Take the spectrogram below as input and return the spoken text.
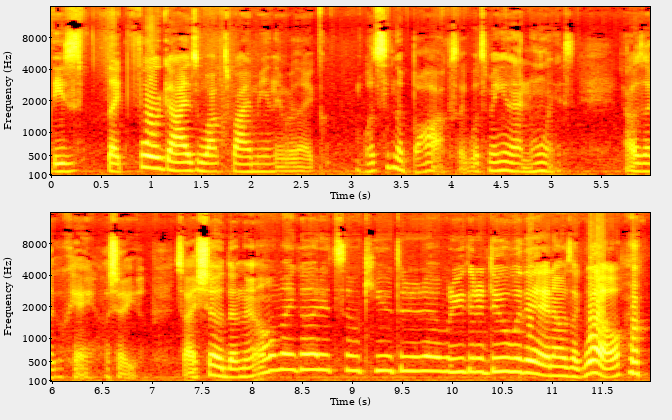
These like four guys walked by me and they were like, What's in the box? Like, what's making that noise? I was like, Okay, I'll show you. So I showed them, they're, oh my god, it's so cute. Da, da, da. What are you to do with it? And I was like, well,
